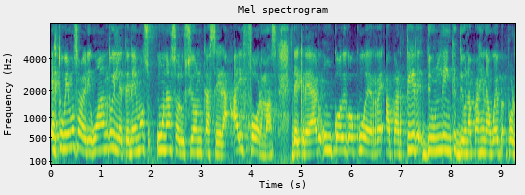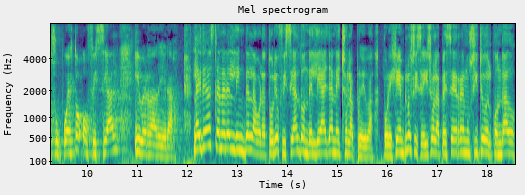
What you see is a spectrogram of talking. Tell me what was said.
Estuvimos averiguando y le tenemos una solución casera. Hay formas de crear un código QR a partir de un link de una página web, por supuesto, oficial y verdadera. La idea es tener el link del laboratorio oficial donde le hayan hecho la prueba. Por ejemplo, si se hizo la PCR en un sitio del condado,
